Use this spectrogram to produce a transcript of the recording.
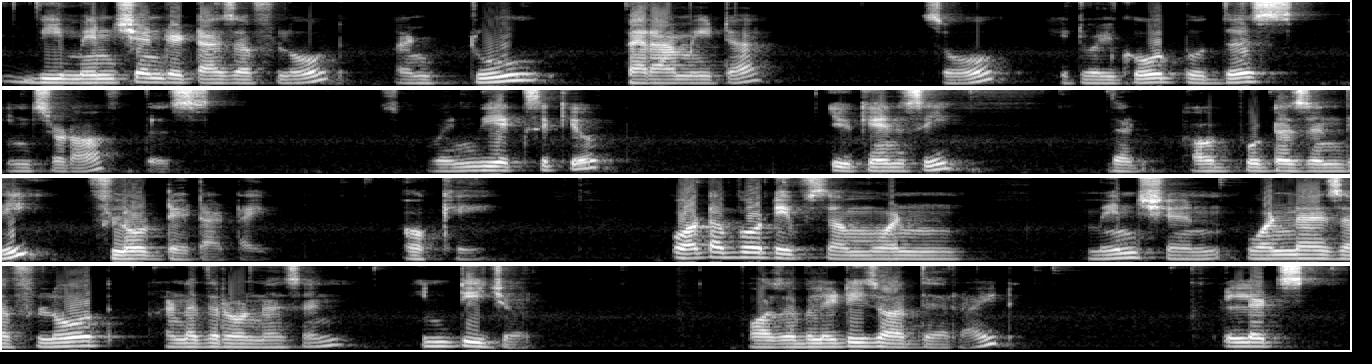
We mentioned it as a float and two parameter. So it will go to this instead of this. So when we execute you can see that output is in the float data type. Okay. What about if someone mention one as a float another one as an integer? Possibilities are there right? Let's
